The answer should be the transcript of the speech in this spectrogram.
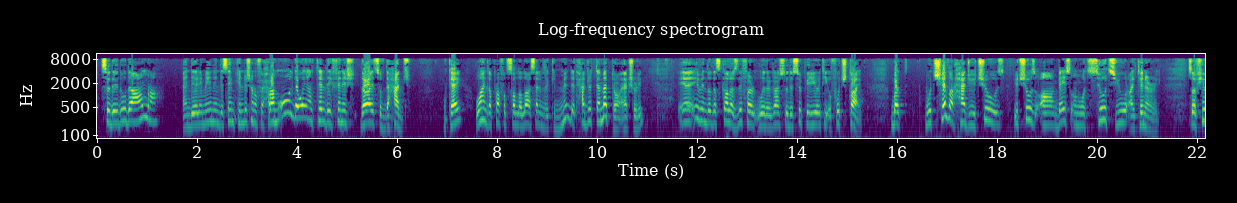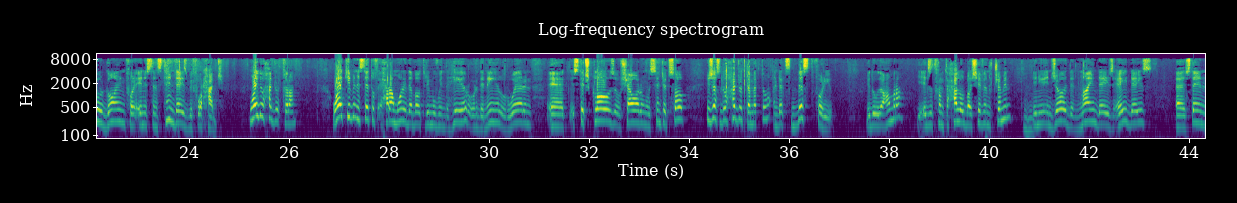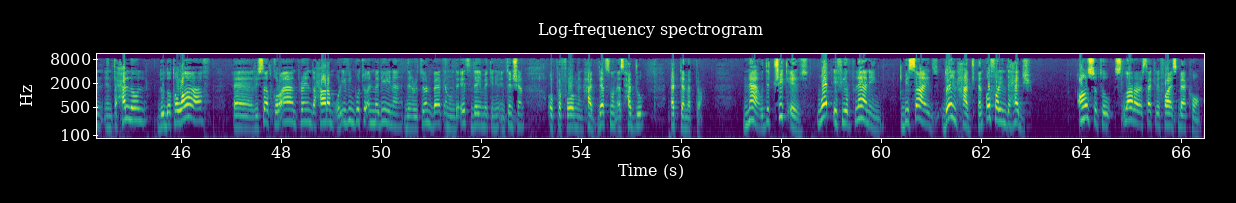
So they do the Umrah and they remain in the same condition of Ihram all the way until they finish the rites of the Hajj. Okay? While the Prophet ﷺ recommended Hajj al-Tamattu actually, uh, even though the scholars differ with regards to the superiority of which type. But whichever Hajj you choose, you choose on based on what suits your itinerary. So if you're going, for instance, 10 days before Hajj, why do Hajj al-Qiran? Why keep in a state of ihram worried about removing the hair or the nail or wearing uh, stitched clothes or showering with scented soap? You just do Hajj al-Tamattu and that's best for you. You do the Umrah, you exit from Tahallul by shaving or trimming, then you enjoy the nine days, eight days, uh, staying in Tahallul, do the Tawaf, uh, recite Quran, pray in the Haram, or even go to Al-Madinah, then return back and on the eighth day make a new intention of performing Hajj. That's known as Hajj at-Tamattu. Now, the trick is, what if you're planning, besides doing Hajj and offering the Hajj, also to slaughter a sacrifice back home?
